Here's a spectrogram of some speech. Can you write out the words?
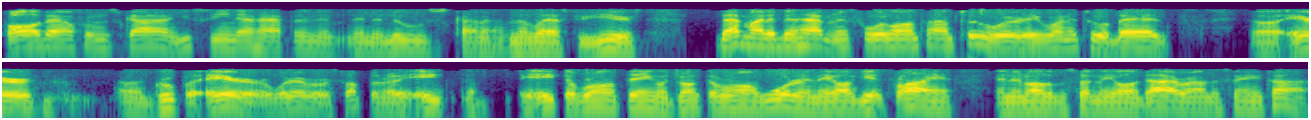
fall down from the sky, and you've seen that happen in, in the news kind of in the last few years. That might have been happening for a long time too, where they run into a bad uh, air uh, group of air or whatever or something, or they ate uh, they ate the wrong thing or drunk the wrong water, and they all get flying, and then all of a sudden they all die around the same time.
